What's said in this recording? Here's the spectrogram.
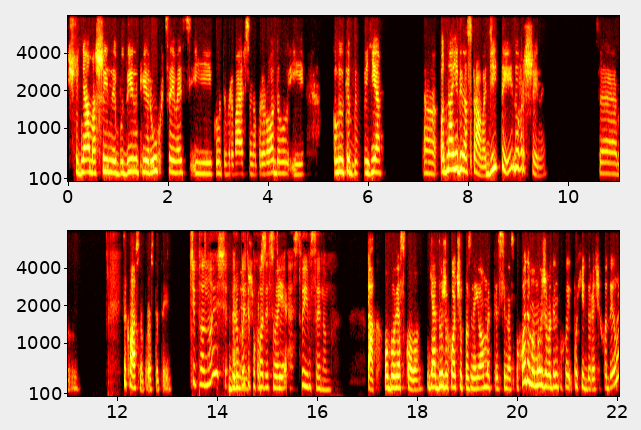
Щодня машини, будинки, рух цей весь, і коли ти вириваєшся на природу, і коли у тебе є е, одна єдина справа дійти до вершини. Це це класно просто ти. Чи плануєш Думаєш робити походи своє... з твоїм сином? Так, обов'язково. Я дуже хочу познайомити сина з походами. Ми вже в один похід, до речі, ходили.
